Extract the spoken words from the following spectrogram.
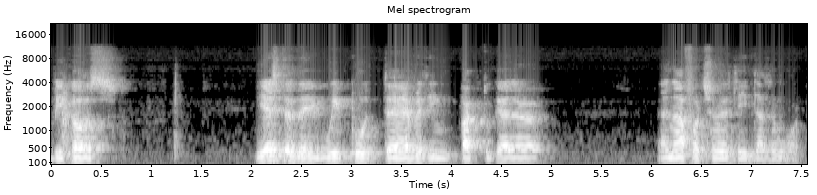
because yesterday we put uh, everything back together and unfortunately it doesn't work.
